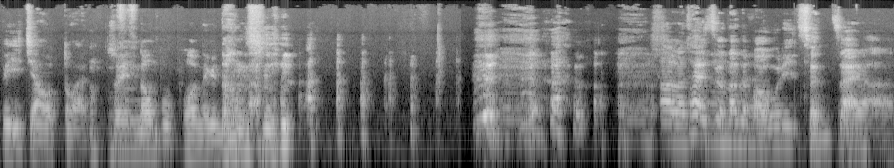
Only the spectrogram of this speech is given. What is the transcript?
比较短，所以弄不破那个东西。好了，它也只有它的保护力存在啦。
